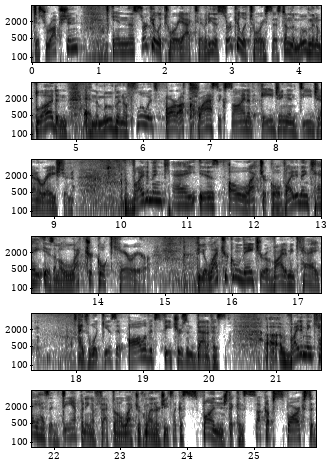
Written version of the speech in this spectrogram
disruption in the circulatory activity, the circulatory system, the movement of blood and, and the movement of fluids are a classic sign of aging and degeneration. Vitamin K is electrical. Vitamin K is an electrical carrier. The electrical nature of vitamin K is what gives it all of its features and benefits. Uh, vitamin K has a dampening effect on electrical energy. It's like a sponge that can suck up sparks that,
